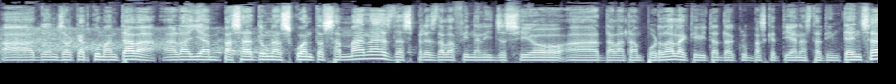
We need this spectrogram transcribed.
Uh, doncs el que et comentava, ara ja han passat unes quantes setmanes després de la finalització uh, de la temporada, l'activitat del Club Basquetian ha estat intensa,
